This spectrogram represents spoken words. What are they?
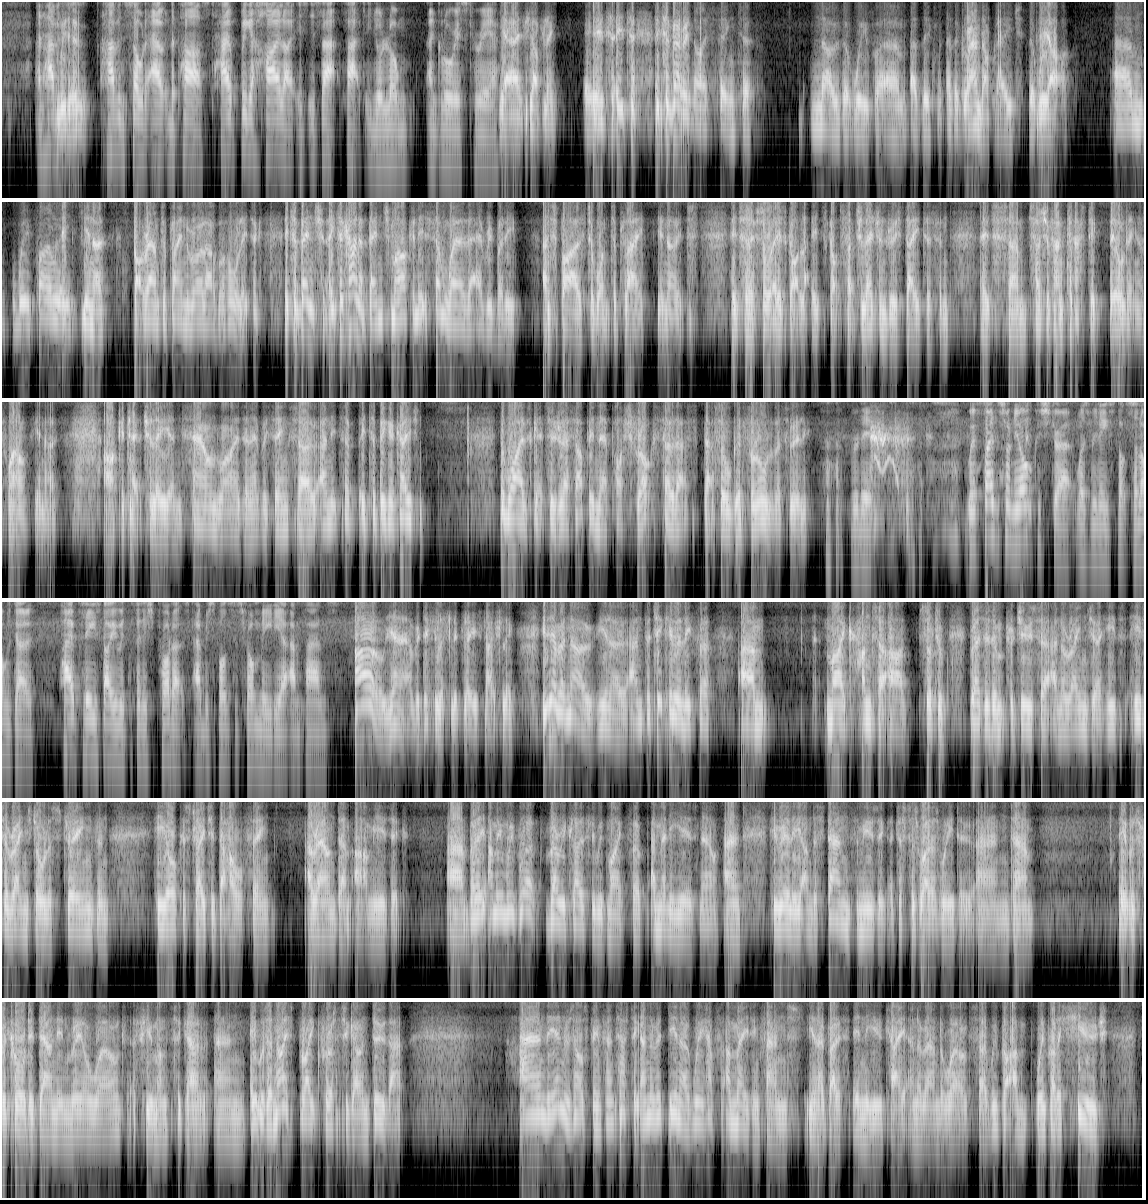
and having having sold it out in the past, how big a highlight is, is that fact in your long and glorious career? Yeah, it's lovely. It's it's a it's a very nice thing to know that we've um, at the at the grand old age that we are, um, we finally you know got around to playing the Royal Albert Hall. It's a it's a bench it's a kind of benchmark, and it's somewhere that everybody aspires to want to play. You know, it's it's a sort it's got it's got such legendary status, and it's um, such a fantastic building as well. You know, architecturally and sound wise and everything. So, and it's a it's a big occasion. The wives get to dress up in their posh frocks, so that's that's all good for all of us, really. Brilliant. With Friends from the Orchestra was released not so long ago. How pleased are you with the finished product and responses from media and fans? Oh yeah, ridiculously pleased actually. You never know, you know, and particularly for um, Mike Hunter, our sort of resident producer and arranger. He's he's arranged all the strings and he orchestrated the whole thing around um, our music. Um, but I mean, we've worked very closely with Mike for uh, many years now, and he really understands the music just as well as we do. And um, it was recorded down in Real World a few months ago, and it was a nice break for us to go and do that. And the end result's been fantastic. And you know, we have amazing fans, you know, both in the UK and around the world. So we've got a, we've got a huge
